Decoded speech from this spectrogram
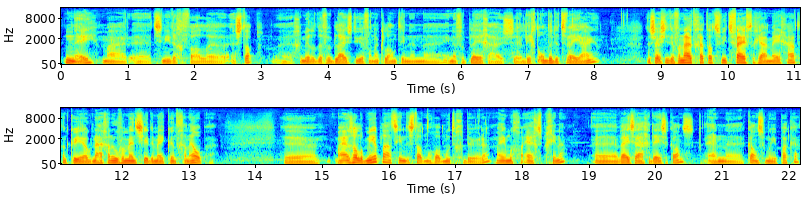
Nee, maar uh, het is in ieder geval een stap. gemiddelde verblijfsduur van een klant in een, in een verpleeghuis ligt onder de twee jaar. Dus als je ervan uitgaat dat zoiets 50 jaar meegaat, dan kun je ook nagaan hoeveel mensen je ermee kunt gaan helpen. Maar er zal op meer plaatsen in de stad nog wat moeten gebeuren. Maar je moet gewoon ergens beginnen. wij zagen deze kans en kansen moet je pakken.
